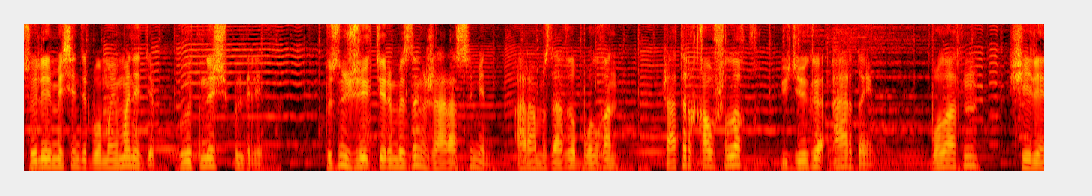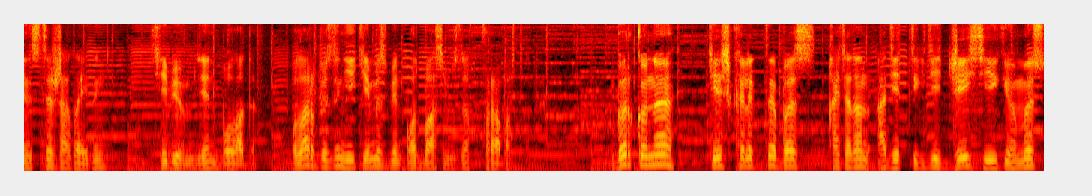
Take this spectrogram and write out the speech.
Сөйлемесеңдер болмай ма не деп өтініш білдіретін біздің жүректеріміздің жарасы мен арамыздағы болған жатырқаушылық үйдегі әрдайым болатын шиеленісті жағдайдың себебінен болады. Олар біздің екеміз бен отбасымызды құра бастады. Бір күні кешкілікті біз қайтадан әдеттегідей джейси екеуміз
